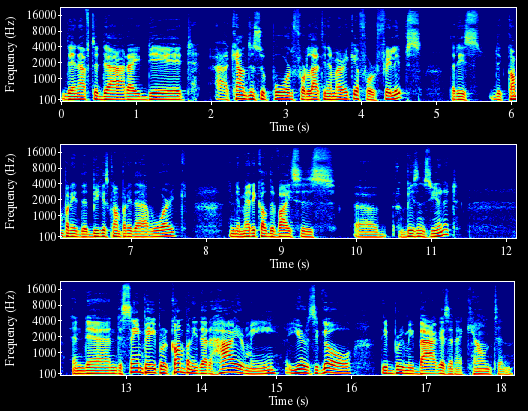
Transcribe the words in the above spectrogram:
Then after that, I did accounting support for Latin America for Philips. That is the company, the biggest company that I've worked in the medical devices uh, business unit. And then the same paper company that hired me years ago, they bring me back as an accountant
